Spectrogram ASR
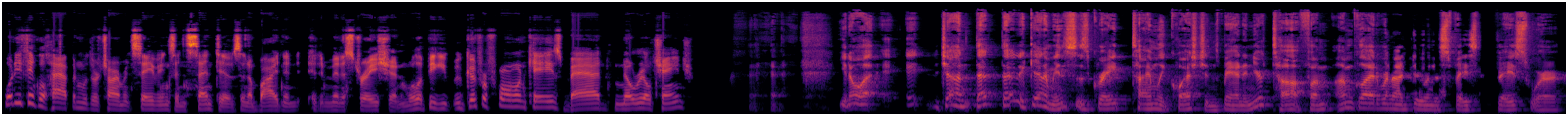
What do you think will happen with retirement savings incentives in a Biden administration? Will it be good for 401ks, bad, no real change? you know what, John, that, that again, I mean, this is great, timely questions, man. And you're tough. I'm, I'm glad we're not doing this face to face where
